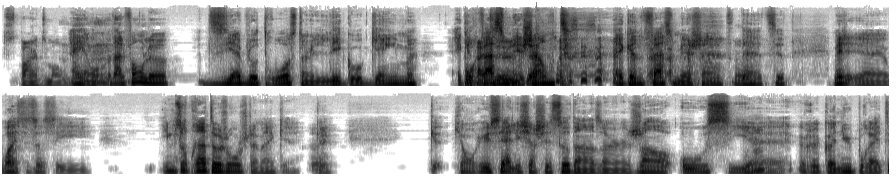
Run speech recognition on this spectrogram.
tu perds du monde. Hey, on- dans le fond, là, Diablo 3, c'est un Lego game avec Pour une face méchante. avec une face méchante, that's it. Mais euh, ouais, c'est ça, c'est. Il me surprend toujours justement que. Ouais. que- qu'ils ont réussi à aller chercher ça dans un genre aussi euh, reconnu pour être.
